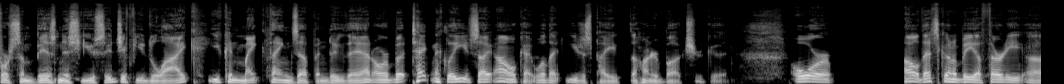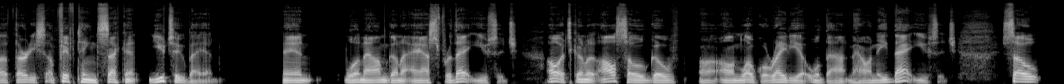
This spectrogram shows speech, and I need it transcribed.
for some business usage if you'd like. You can make things up and do that. Or, but technically, you'd say, oh, okay, well, that you just pay the hundred bucks, you're good. Or, oh, that's going to be a 30, uh, 30, a 15 second YouTube ad. And well, now I'm going to ask for that usage. Oh, it's going to also go uh, on local radio. Well, now, now I need that usage. So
